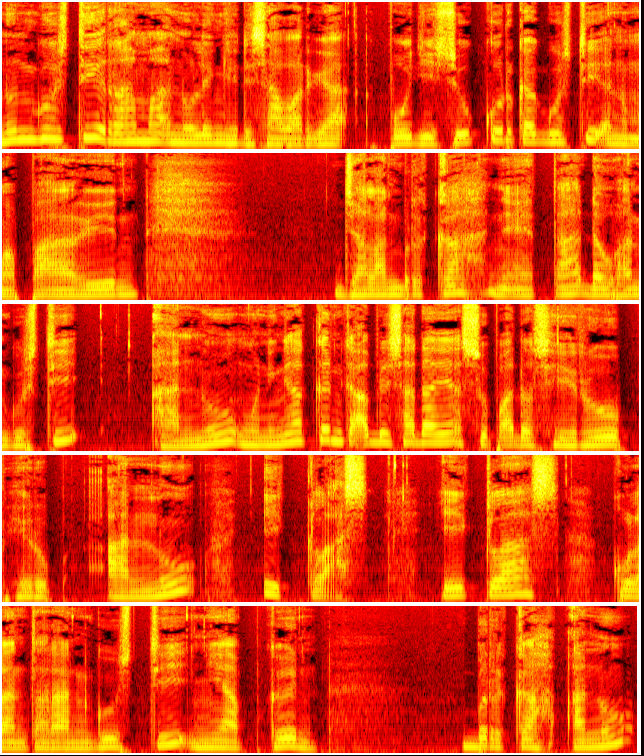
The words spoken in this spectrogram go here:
Nun Gusti Rama nulinggih disawarga puji syukur ka Gusti anu maparin. Jalan berkah nyaeta dauhan Gusti anu nguningaken ke Abdi sadaya supados hirup hirup anu ikhlas. ikhlas kulantaran Gusti nyiapken berkah anu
